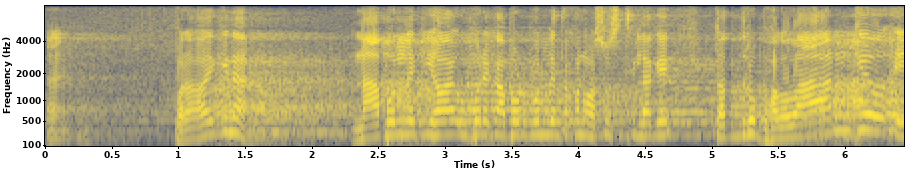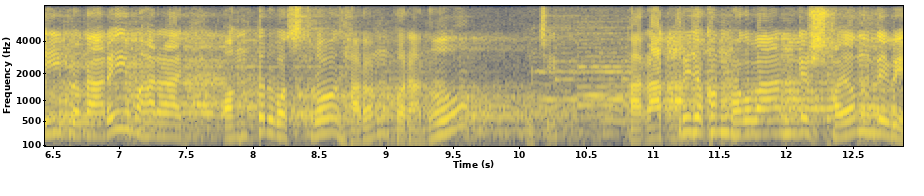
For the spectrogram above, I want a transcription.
হ্যাঁ? পরা হয় কি না না বললে কি হয়? উপরে কাপড় পরলে তখন অস্বস্তি লাগে। তদ্রুপ ভগবানকেও এই প্রকারেই মহারাজ অন্তর্বস্ত্র ধারণ করানো উচিত। আর রাত্রে যখন ভগবানকে শয়ন দেবে,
